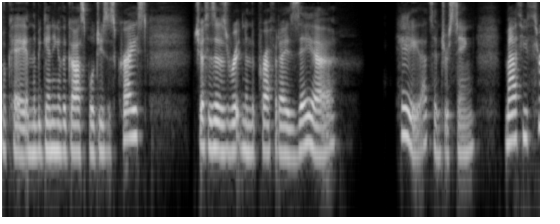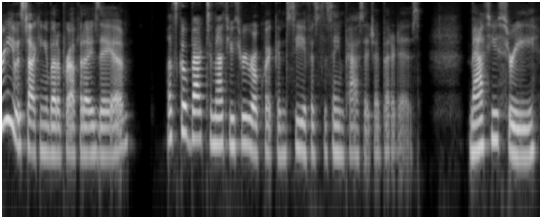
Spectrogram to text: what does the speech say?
Okay, in the beginning of the gospel of Jesus Christ, just as it is written in the prophet Isaiah. Hey, that's interesting. Matthew 3 was talking about a prophet Isaiah. Let's go back to Matthew 3 real quick and see if it's the same passage. I bet it is. Matthew 3.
